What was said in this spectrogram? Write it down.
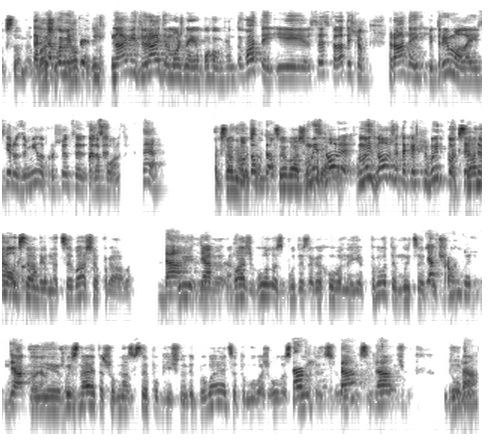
Оксана. Так ваші на комітет правки- навіть в раді можна їх обґрунтувати і все сказати, щоб рада їх підтримала, і всі розуміли про що це закон. Все. Оксана Ну, Олександровна, тобто, це ваше Ми право. знову ми знову ж таки швидко все це Оксана. Олександрівна, це ваше право. Да, ви, е, дякую. ваш голос буде зарахований як проти. Ми це Я почули. проти. Дякую. І ви ж знаєте, що в нас все публічно відбувається, тому ваш голос Так, проти сьогодні да, всі да. побачили. Добре. Да.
